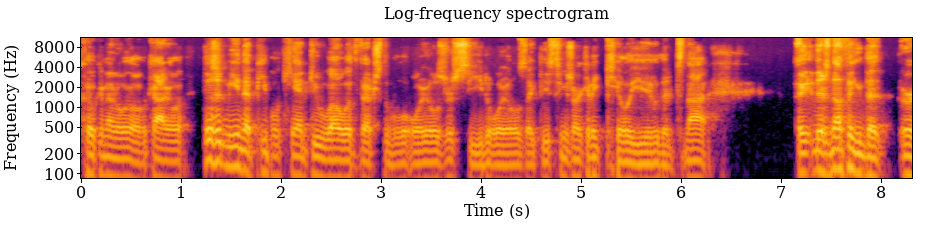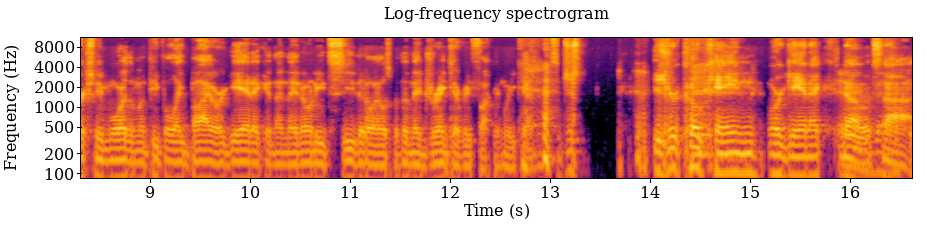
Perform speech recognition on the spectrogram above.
coconut oil avocado oil. Doesn't mean that people can't do well with vegetable oils or seed oils. Like these things aren't going to kill you. That it's not there's nothing that irks me more than when people like buy organic and then they don't eat seed oils but then they drink every fucking weekend. It's just is your cocaine organic? No, exactly. it's not.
